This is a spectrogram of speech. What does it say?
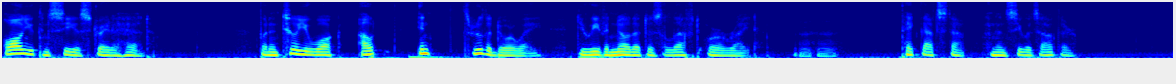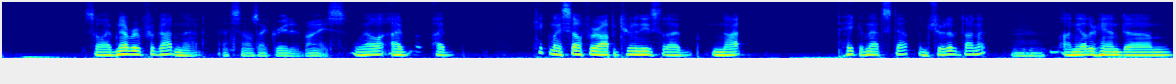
all you can see is straight ahead. But until you walk out in through the doorway, do you even know that there's a left or a right? Mm-hmm. Take that step and then see what's out there. So I've never forgotten that. That sounds like great advice. Well, I've, I've kicked myself for opportunities that I've not taken that step and should have done it. Mm-hmm. On the other hand, um,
